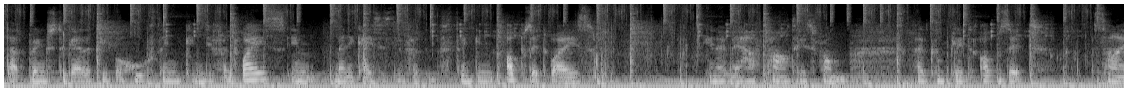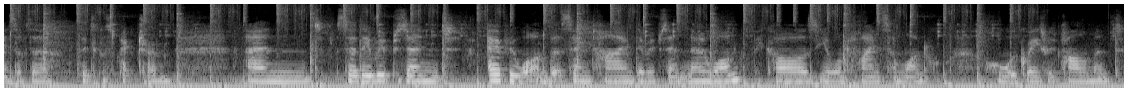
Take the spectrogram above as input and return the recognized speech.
that brings together people who think in different ways, in many cases, think in opposite ways. You know, they have parties from a complete opposite sides of the political spectrum. And so they represent everyone but at the same time they represent no one because you won't find someone who agrees with parliament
